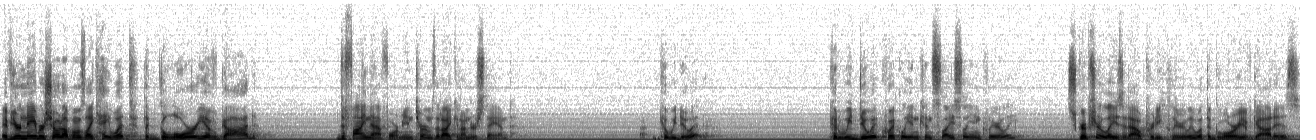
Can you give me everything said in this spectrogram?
if your neighbor showed up and was like, hey, what? The glory of God? Define that for me in terms that I can understand. Could we do it? Could we do it quickly and concisely and clearly? Scripture lays it out pretty clearly what the glory of God is.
